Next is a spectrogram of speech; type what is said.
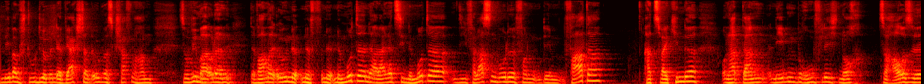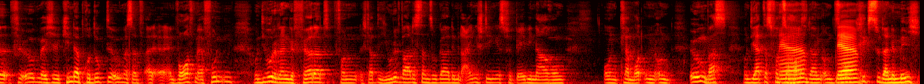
neben dem Studium in der Werkstatt irgendwas geschaffen haben, so wie mal, oder da war mal irgendeine eine, eine Mutter, eine alleinerziehende Mutter, die verlassen wurde von dem Vater, hat zwei Kinder und hat dann nebenberuflich noch zu Hause für irgendwelche Kinderprodukte irgendwas äh, entworfen, erfunden und die wurde dann gefördert von, ich glaube, die Judith war das dann sogar, die mit eingestiegen ist für Babynahrung und Klamotten und irgendwas und die hat das von ja. zu Hause dann und so ja. kriegst du deine Milch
